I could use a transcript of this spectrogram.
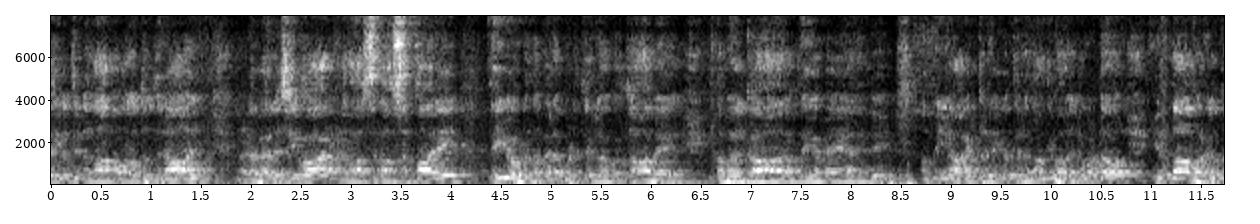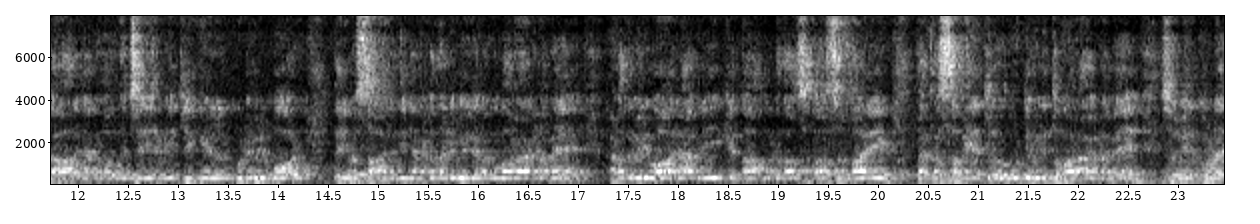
ദൈവത്തിന്റെ നാമമഹത്വത്തിനായി ഞങ്ങളുടെ വേല ചെയ്യുവാനാണ് ദാസദാസന്മാരെ ദൈവം അവിടുന്ന് ബലപ്പെടുത്തിയല്ലോ കർത്താവേ. പകൽക്കാലം ദൈവമേ അതിന്റെ നന്ദിയായിട്ട് ദൈവത്തിന് നന്ദി പറഞ്ഞുകൊണ്ട് ഇന്ന് പകൽക്കാലം ഞങ്ങൾ ഒന്നിച്ച് മീറ്റിംഗിൽ കൂടി വരുമ്പോൾ ദൈവസാന്നിധ്യം ഞങ്ങളുടെ നടുവിൽ ഇറങ്ങുമാറാകണമേ. കടന്നു വരുവാൻ ആഗ്രഹിക്കുന്ന നമ്മുടെ ദാസദാസന്മാരെ തക്ക സമയത്ത് കൂട്ടിവരുത്തുമാറാകണമേ സുവിൽ കൂടെ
